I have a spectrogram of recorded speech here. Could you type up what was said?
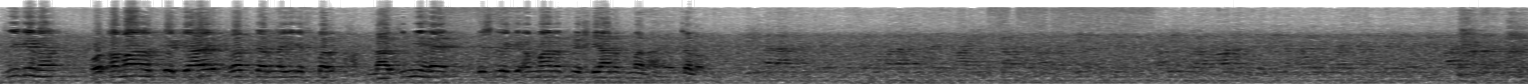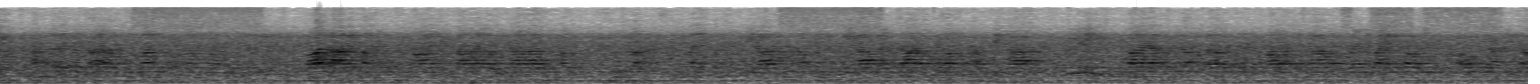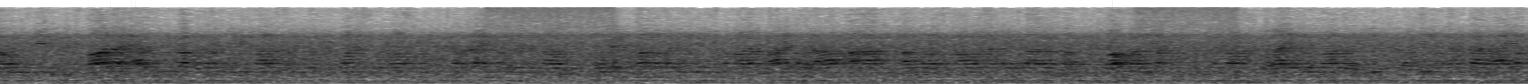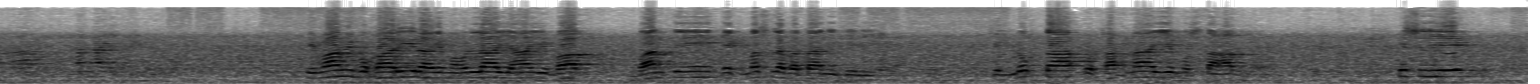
ٹھیک ہے نا؟ اور امانت کے کیا ہے؟ رد کرنا ہی اس پر لازمی ہے۔ اس لیے کہ امانت میں خیانت منع ہے۔ چلو۔ امام بخاری رحمہ اللہ یہاں یہ بات باندھتے ہیں، ایک مسئلہ بتانے کے لیے کہ نقطہ اٹھانا یہ مستحب ہے۔ اس لیے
